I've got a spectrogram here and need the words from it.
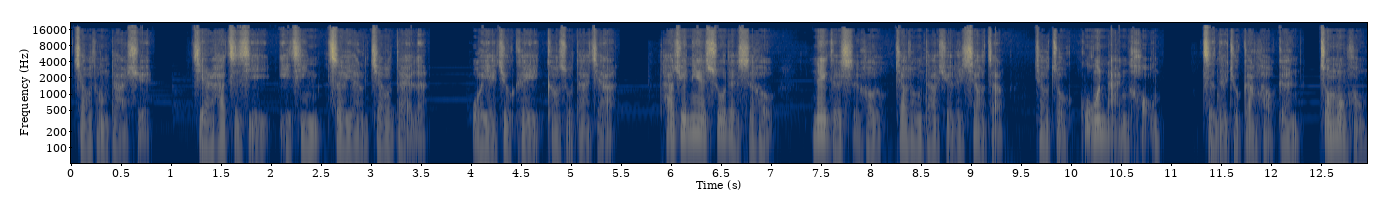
交通大学。既然他自己已经这样交代了，我也就可以告诉大家，他去念书的时候，那个时候交通大学的校长叫做郭南红，真的就刚好跟钟孟宏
